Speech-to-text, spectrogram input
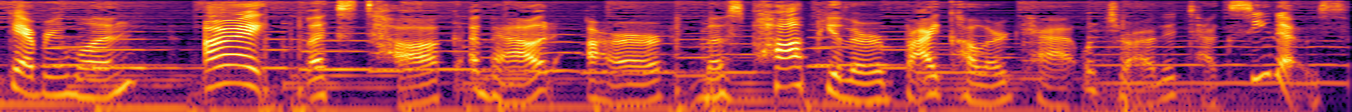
back, everyone. All right, let's talk about our most popular bicolored cat, which are the tuxedos.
